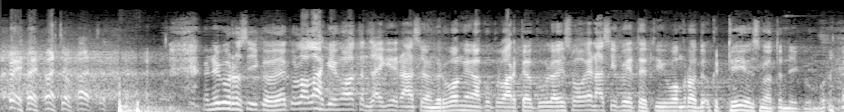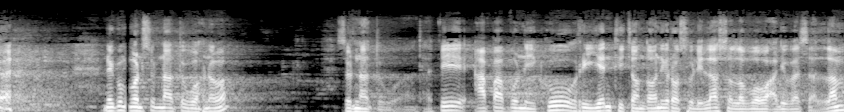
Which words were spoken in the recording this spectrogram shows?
macam-macam. Ini gue resiko, ya kula lah nggih ngoten saiki rasa anggere wong ngaku keluarga kula wis pokoke nasibe dadi wong rodok gedhe wis ngoten niku. Niku mun sunnatullah napa? Sunnatullah. Tapi apa pun itu riyen dicontoni Rasulullah sallallahu alaihi wasallam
